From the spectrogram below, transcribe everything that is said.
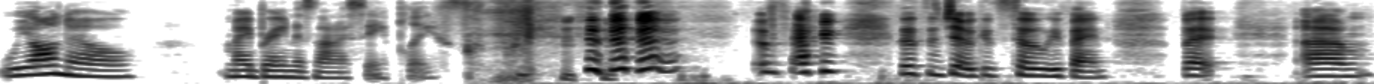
we all know my brain is not a safe place. I'm sorry. That's a joke. It's totally fine. But um,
